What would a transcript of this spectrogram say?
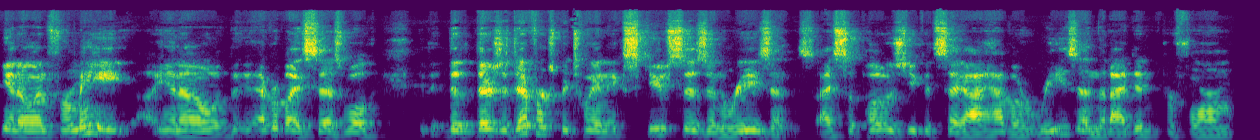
you know and for me you know everybody says well th- there's a difference between excuses and reasons i suppose you could say i have a reason that i didn't perform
